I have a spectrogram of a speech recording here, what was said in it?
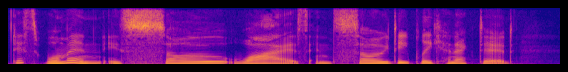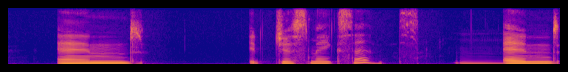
this woman is so wise and so deeply connected. And it just makes sense. Mm. And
